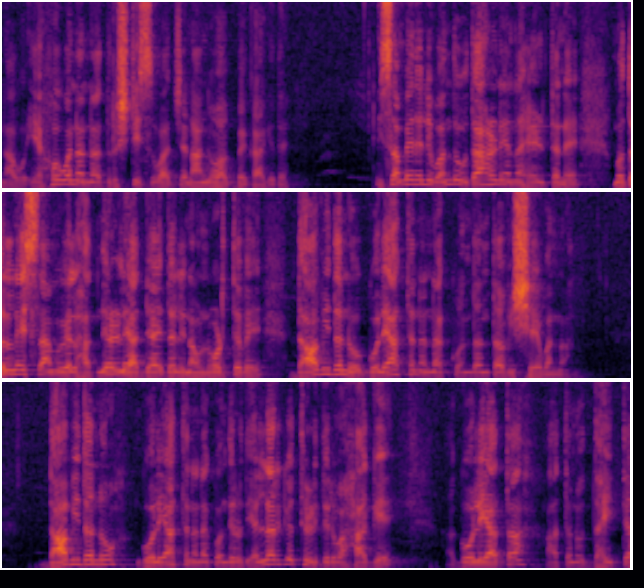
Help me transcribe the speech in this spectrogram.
ನಾವು ಯಹೋವನನ್ನು ದೃಷ್ಟಿಸುವ ಜನಾಂಗವಾಗಬೇಕಾಗಿದೆ. ಈ ಸಮಯದಲ್ಲಿ ಒಂದು ಉದಾಹರಣೆಯನ್ನು ಹೇಳ್ತೇನೆ. ಮೊದಲನೇ ಸ್ಯಾಮುವೆಲ್ ಹದಿನೇಳನೇ ಅಧ್ಯಾಯದಲ್ಲಿ ನಾವು ನೋಡ್ತೇವೆ, ದಾವಿದನು ಗೊಲ್ಯಾತನನ್ನು ಕೊಂದಂಥ ವಿಷಯವನ್ನು. ದಾವಿದನು ಗೋಲಿಯಾತನನ್ನು ಕೊಂದಿರೋದು ಎಲ್ಲರಿಗೂ ತಿಳಿದಿರುವ ಹಾಗೆ, ಗೋಲಿಯಾತ ಆತನು ದೈತ್ಯ,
